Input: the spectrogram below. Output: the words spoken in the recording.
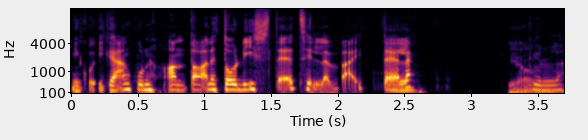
niin kuin ikään kuin antaa ne todisteet sille väitteelle. Joo. Kyllä.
